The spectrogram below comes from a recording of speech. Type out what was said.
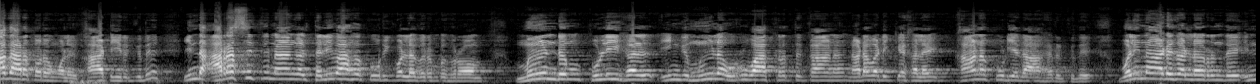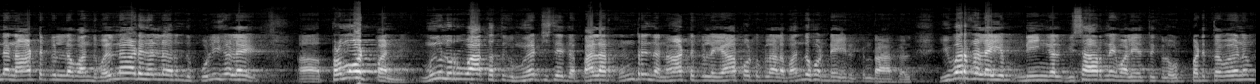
ஆதாரத்தோடு உங்களுக்கு காட்டி இருக்குது. இந்த அரசுக்கு நாங்கள் தெளிவாக கூறிக்கொள்ள விரும்புகிறோம். மீண்டும் புலிகள் இங்கு மீள உருவாக்குறதுக்கான நடவடிக்கைகளை காணக்கூடியதாக இருக்குது. வெளிநாடுகள்ல இருந்து இந்த நாட்டுக்குள்ள வந்து வெளிநாடுகள்ல இருந்து புலிகளை ப்ரமோட் பண்ணி மீளுருவாக்கத்துக்கு முயற்சி செய்த பலர் இன்று இந்த நாட்டுக்குள்ள ஏர்போர்ட்டுக்குள்ளால வந்து கொண்டே இருக்கின்றார்கள். இவர்களையும் நீங்கள் விசாரணை வலயத்துக்குள் உட்படுத்த வேணும்.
